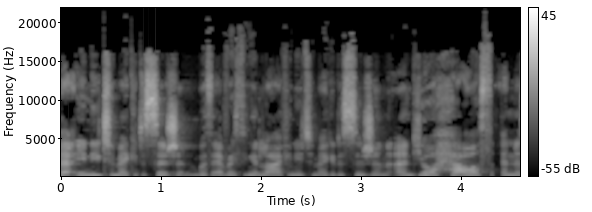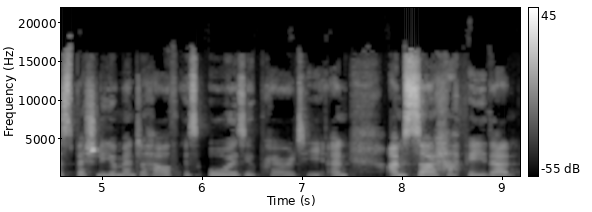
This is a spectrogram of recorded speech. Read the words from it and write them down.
that you need to make a decision. With everything in life, you need to make a decision. And your health, and especially your mental health, is always your priority. And I'm so happy that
